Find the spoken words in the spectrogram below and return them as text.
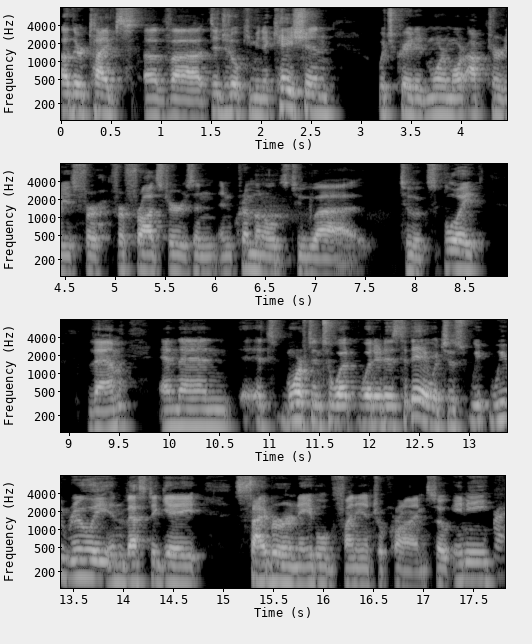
other types of uh, digital communication, which created more and more opportunities for for fraudsters and, and criminals to uh, to exploit them. And then it's morphed into what what it is today, which is we we really investigate cyber enabled financial crime. So any right.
